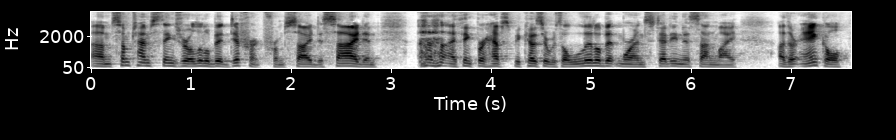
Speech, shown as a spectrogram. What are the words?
um, sometimes things are a little bit different from side to side, and I think perhaps because there was a little bit more unsteadiness on my other ankle,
